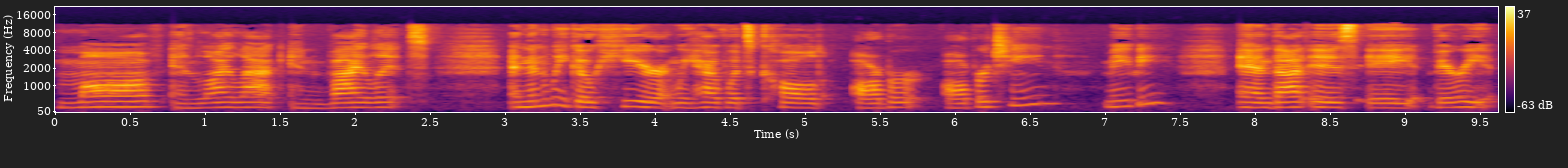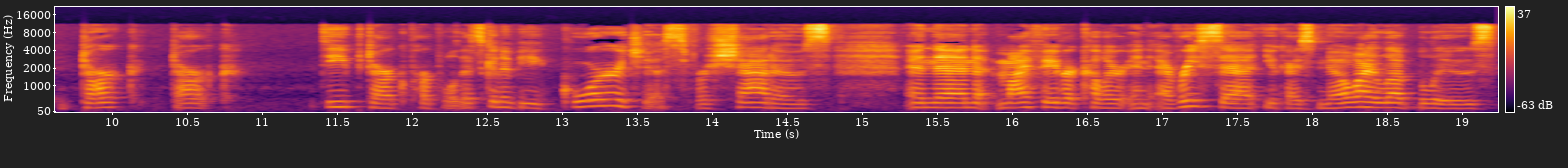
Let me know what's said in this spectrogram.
mauve and lilac and violet. And then we go here and we have what's called aubergine, maybe. And that is a very dark, dark deep dark purple that's going to be gorgeous for shadows. And then my favorite color in every set, you guys know I love blues,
